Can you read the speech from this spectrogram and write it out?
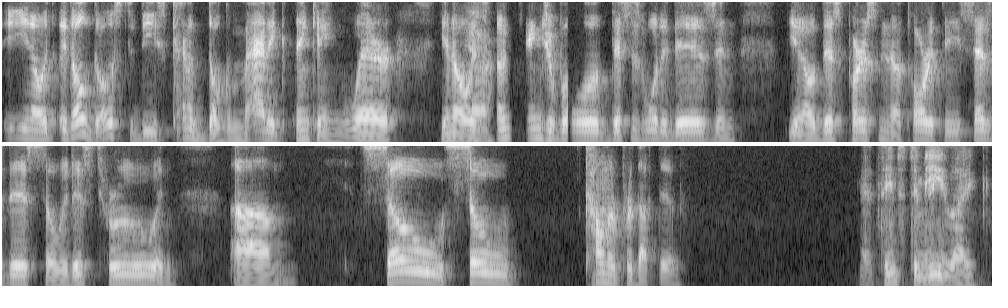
you know, it, it all goes to these kind of dogmatic thinking where you know yeah. it's unchangeable. This is what it is, and you know this person in authority says this so it is true and um, it's so so counterproductive it seems to me like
